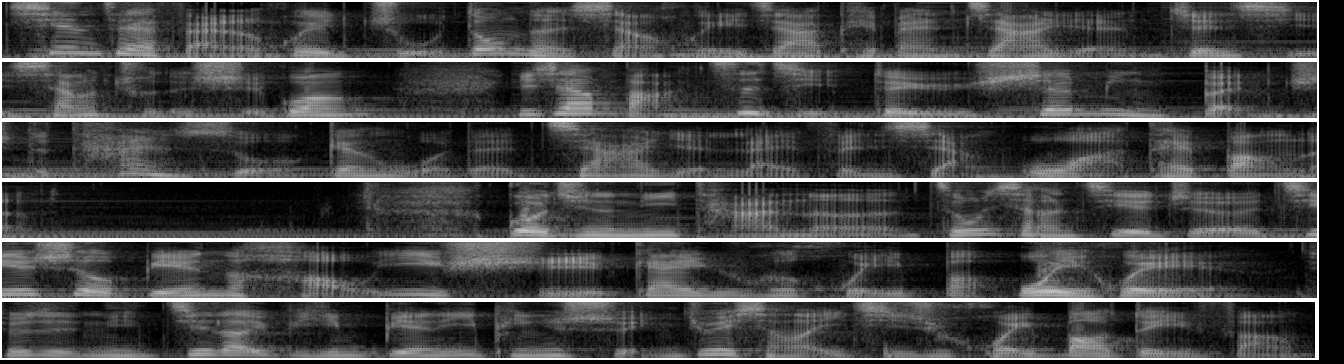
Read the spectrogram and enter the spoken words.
现在反而会主动的想回家陪伴家人，珍惜相处的时光，也想把自己对于生命本质的探索跟我的家人来分享。哇，太棒了！过去的妮塔呢，总想借着接受别人的好意时，该如何回报？我也会，就是你接到一瓶别人一瓶水，你就会想到一起去回报对方，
